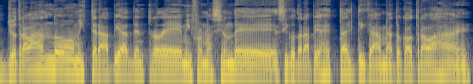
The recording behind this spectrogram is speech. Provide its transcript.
yo trabajando mis terapias dentro de mi formación de psicoterapia gestáltica, me ha tocado trabajar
